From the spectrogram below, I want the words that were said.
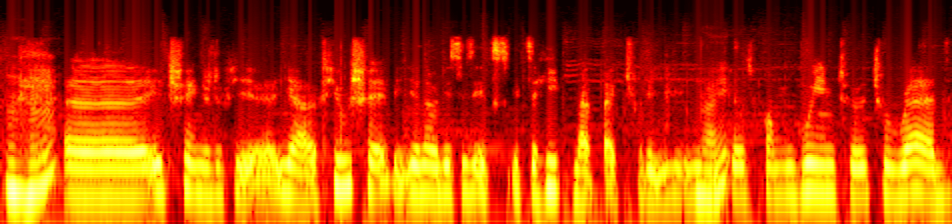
Mm-hmm. Uh, it changed a few, yeah, a few shades. You know, this is it's it's a heat map actually. Right. It goes from green to, to red.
